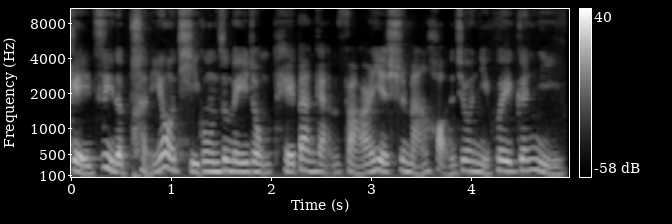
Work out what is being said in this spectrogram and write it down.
给自己的朋友提供这么一种陪伴感，反而也是蛮好的。就你会跟你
